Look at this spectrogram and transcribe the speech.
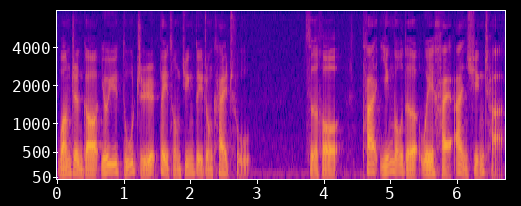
王振高由于渎职，被从军队中开除。此后，他阴谋得为海岸巡查，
